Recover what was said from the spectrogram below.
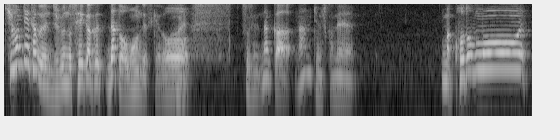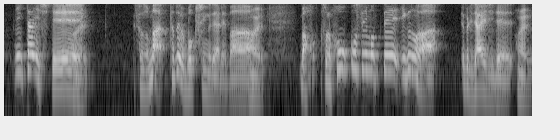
基本的に多分自分の性格だとは思うんですけど、はいそうですね。なんかなんていうんですかね。まあ子供に対して、はい。そのまあ例えばボクシングであれば、はい。まあほその方向性に持っていくのがやっぱり大事で、はい。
